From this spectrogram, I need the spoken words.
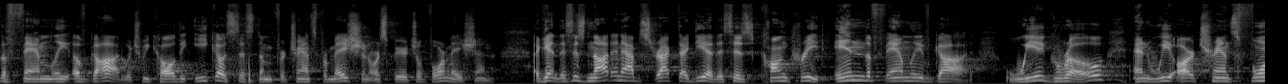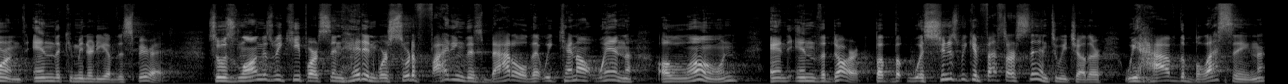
the family of God, which we call the ecosystem for transformation or spiritual formation. Again, this is not an abstract idea, this is concrete. In the family of God, we grow and we are transformed in the community of the Spirit. So, as long as we keep our sin hidden, we're sort of fighting this battle that we cannot win alone and in the dark. But, but as soon as we confess our sin to each other, we have the blessing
